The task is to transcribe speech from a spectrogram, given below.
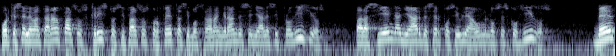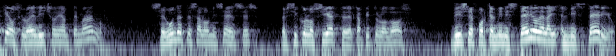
Porque se levantarán falsos cristos y falsos profetas y mostrarán grandes señales y prodigios, para así engañar, de ser posible, aún los escogidos. Ved que os lo he dicho de antemano. Según de Tesalonicenses, versículo 7 del capítulo 2, dice, porque el, ministerio el misterio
